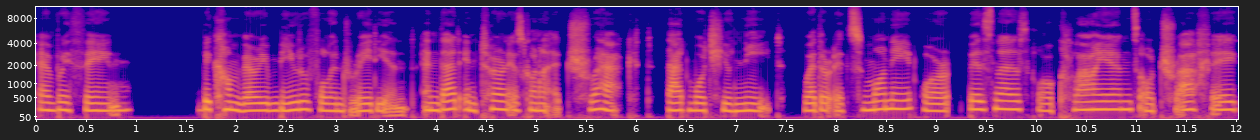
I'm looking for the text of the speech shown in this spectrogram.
everything become very beautiful and radiant. And that in turn is gonna attract that what you need, whether it's money or business or clients or traffic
